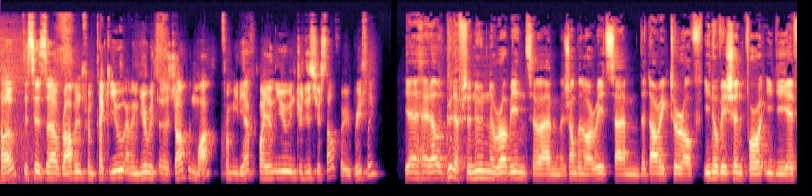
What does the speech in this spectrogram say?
Hello, this is uh, Robin from Tech.eu, and I'm here with uh, Jean Benoit from EDF. Why don't you introduce yourself very briefly? Yeah, hello. Good afternoon, Robin. So I'm Jean-Benoit Ritz. I'm the Director of Innovation for EDF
